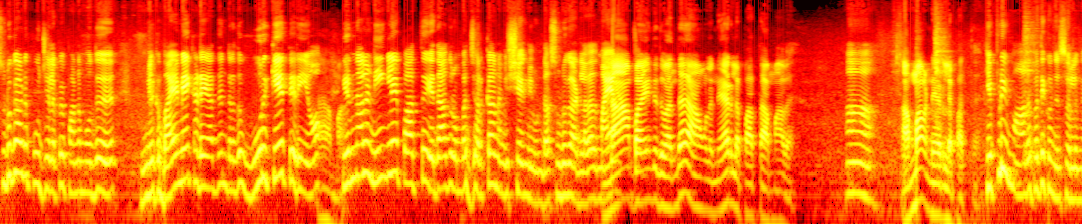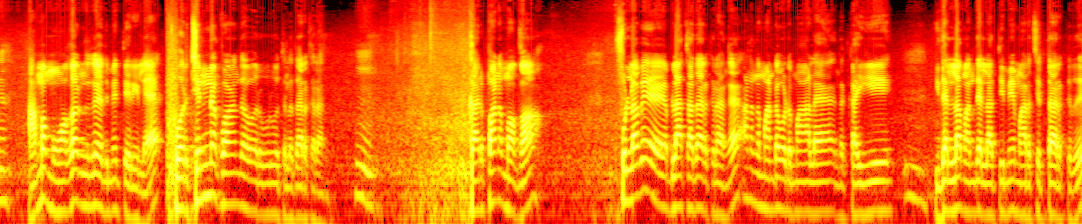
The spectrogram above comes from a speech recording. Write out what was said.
சுடுகாடு பூஜையில போய் பண்ணும்போது உங்களுக்கு பயமே கிடையாதுன்றது ஊருக்கே தெரியும். இருந்தாலும் நீங்களே பார்த்து ஏதாவது ரொம்ப ஜர்க்கான விஷயங்கள் உண்டா சுடுகாடுல? அதாவது நான் பயந்தது வந்து அவங்கள நேர்ல பார்த்தேன் அம்மாவை. அம்மாவை நேர்ல பார்த்தேன். எப்படிம்மா? அதை பத்தி கொஞ்சம் சொல்லுங்க. அம்மா முகங்க எதுவுமே தெரியல. ஒரு சின்ன குழந்தை ஒரு உருவத்துல தான் இருக்கிறாங்க. கருப்பான முகம். ஃபுல்லாகவே பிளாக்காக தான் இருக்கிறாங்க. ஆனால் இந்த மண்டவோட மாலை இந்த கை. இதெல்லாம் வந்து எல்லாத்தையுமே மறைச்சிட்டு தான் இருக்குது.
